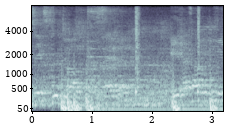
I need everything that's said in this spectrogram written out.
six, good job, seven, eight, that's how we do it.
